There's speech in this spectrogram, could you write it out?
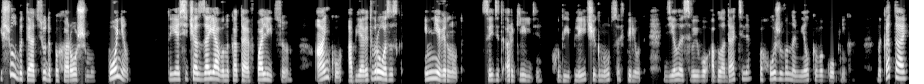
«И шел бы ты отсюда по-хорошему, понял?» Да я сейчас заяву накатаю в полицию. Аньку объявят в розыск. И мне вернут. Цедит Аркелиди. Худые плечи гнутся вперед, делая своего обладателя похожего на мелкого гопника. Накатай,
